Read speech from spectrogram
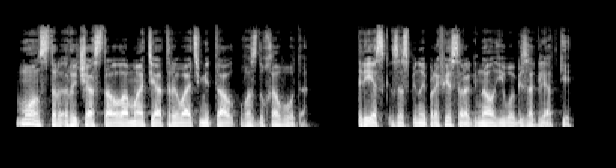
Монстр рыча стал ломать и отрывать металл воздуховода. Треск за спиной профессора гнал его без оглядки.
